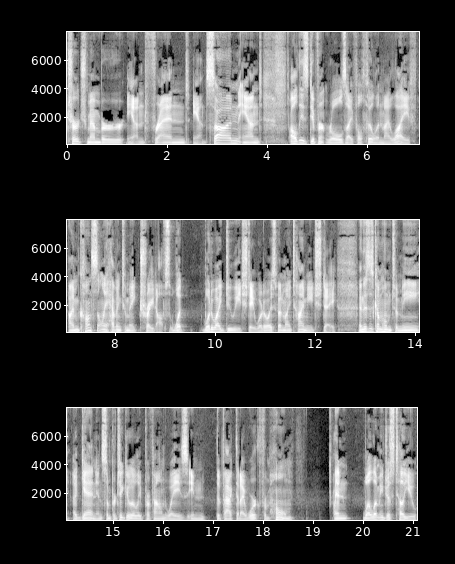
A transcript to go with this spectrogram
church member and friend and son and all these different roles I fulfill in my life, I'm constantly having to make trade-offs. What what do I do each day? Where do I spend my time each day? And this has come home to me again in some particularly profound ways in the fact that I work from home and well, let me just tell you,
